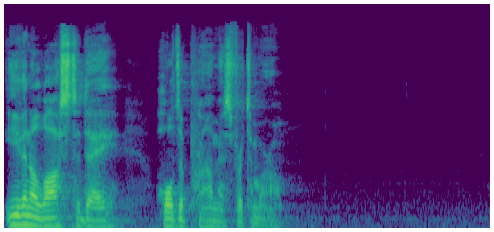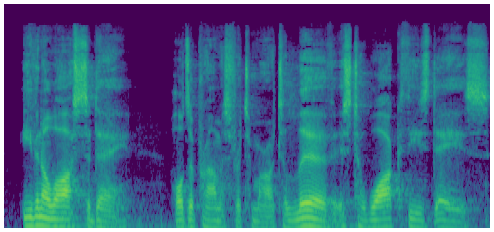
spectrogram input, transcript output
even a loss today holds a promise for tomorrow. Even a loss today holds a promise for tomorrow. To live is to walk these days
